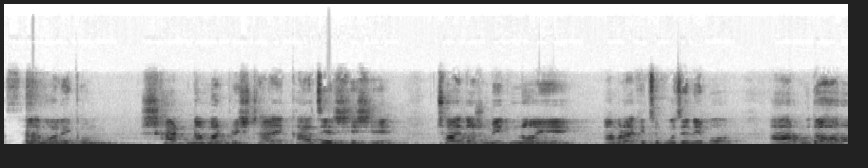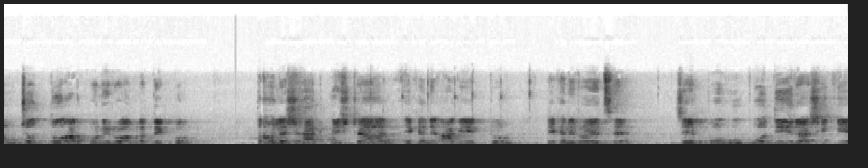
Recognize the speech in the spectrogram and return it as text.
আসসালামু আলাইকুম। ষাট নাম্বার পৃষ্ঠায় কাজের শেষে ছয় দশমিক নয়ে আমরা কিছু বুঝে নেব, আর উদাহরণ চোদ্দ আর পনেরো আমরা দেখব। তাহলে ষাট পৃষ্ঠার এখানে আগে একটু, এখানে রয়েছে যে বহুপদী রাশিকে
